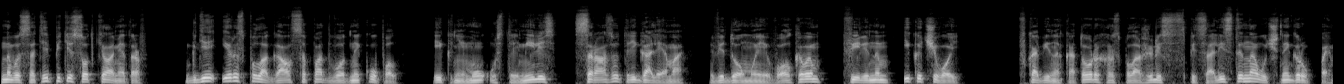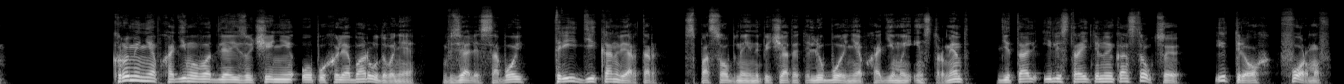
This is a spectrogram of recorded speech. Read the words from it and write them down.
на высоте 500 километров, где и располагался подводный купол, и к нему устремились сразу три голема, ведомые Волковым, Филиным и Кочевой, в кабинах которых расположились специалисты научной группы. Кроме необходимого для изучения опухоли оборудования, взяли с собой 3D-конвертер, способный напечатать любой необходимый инструмент, деталь или строительную конструкцию, и трех формов,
